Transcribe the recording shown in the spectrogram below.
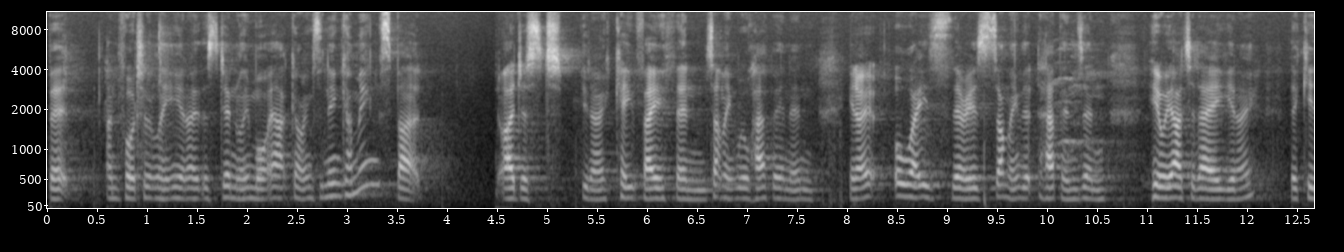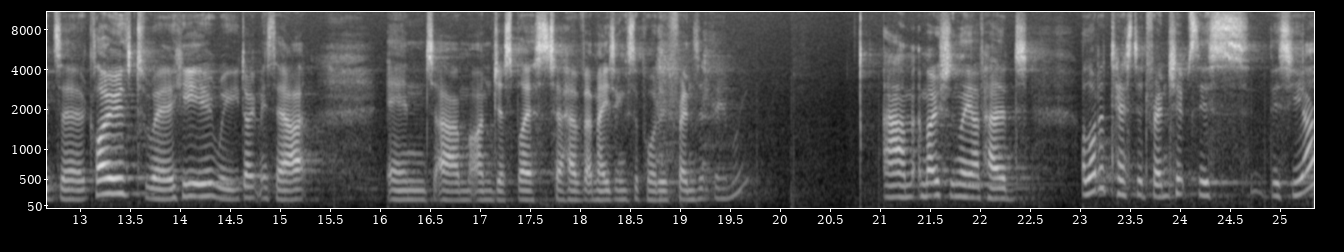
but unfortunately, you know, there's generally more outgoings than incomings. But I just, you know, keep faith and something will happen. And, you know, always there is something that happens. And here we are today, you know, the kids are clothed, we're here, we don't miss out. And um, I'm just blessed to have amazing, supportive friends and family. Um, emotionally, I've had a lot of tested friendships this, this year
